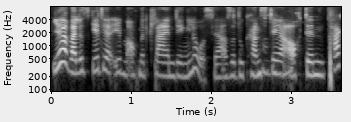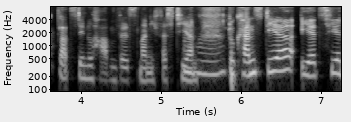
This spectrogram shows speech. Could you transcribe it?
Ja, weil es geht ja eben auch mit kleinen Dingen los. Ja, also du kannst mhm. dir ja mhm. auch den Parkplatz, den du haben willst, manifestieren. Mhm. Du kannst dir jetzt hier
